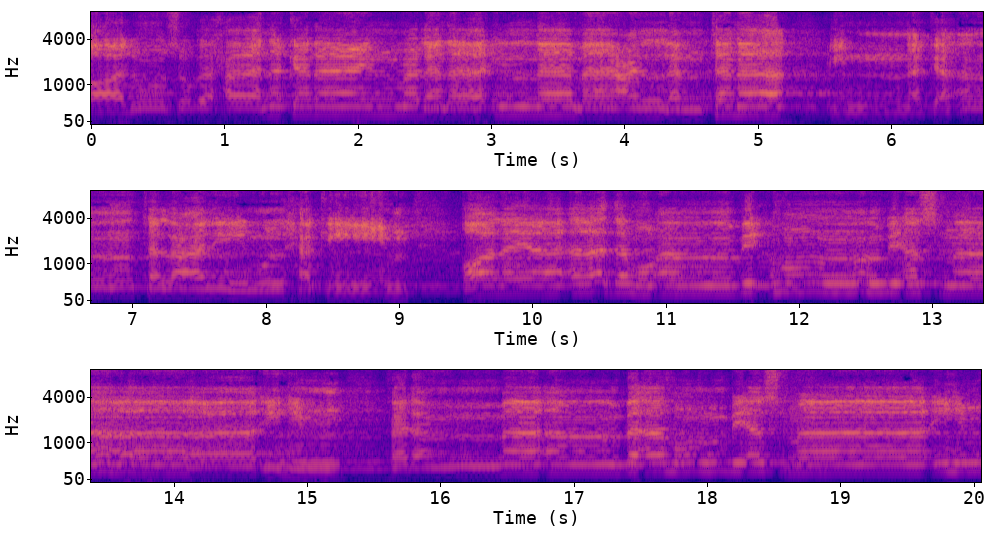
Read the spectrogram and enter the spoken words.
قالوا سبحانك لا علم لنا إلا ما علمتنا إنك أنت العليم الحكيم. قال يا آدم أنبئهم بأسمائهم. فلما أنبأهم بأسمائهم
